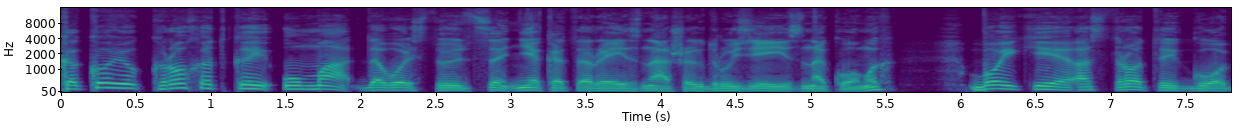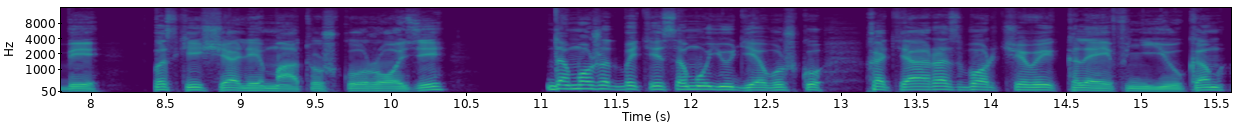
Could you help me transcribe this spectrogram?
какой крохоткой ума довольствуются некоторые из наших друзей и знакомых. Бойкие остроты Гоби восхищали матушку Рози, да, может быть, и самую девушку, хотя разборчивый Клейф Ньюком,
